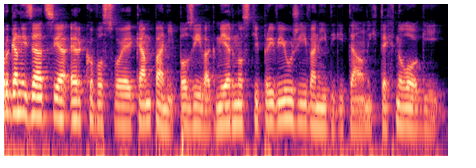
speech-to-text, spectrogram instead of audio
Organizácia ERKO vo svojej kampani pozýva k miernosti pri využívaní digitálnych technológií.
